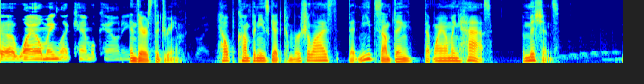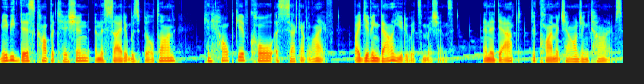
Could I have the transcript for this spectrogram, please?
uh, Wyoming, like Campbell County. And there's the dream help companies get commercialized that need something that Wyoming has emissions. Maybe this competition and the site it was built on can help give coal a second life by giving value to its emissions and adapt to climate challenging times.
